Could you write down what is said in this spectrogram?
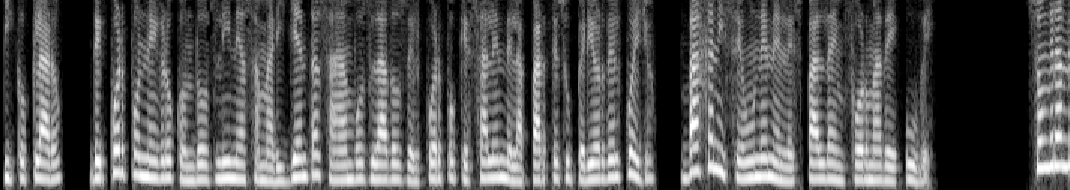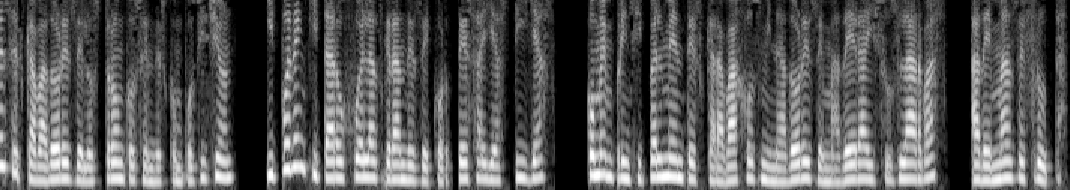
pico claro, de cuerpo negro con dos líneas amarillentas a ambos lados del cuerpo que salen de la parte superior del cuello, bajan y se unen en la espalda en forma de V. Son grandes excavadores de los troncos en descomposición, y pueden quitar hojuelas grandes de corteza y astillas, comen principalmente escarabajos minadores de madera y sus larvas, además de fruta.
